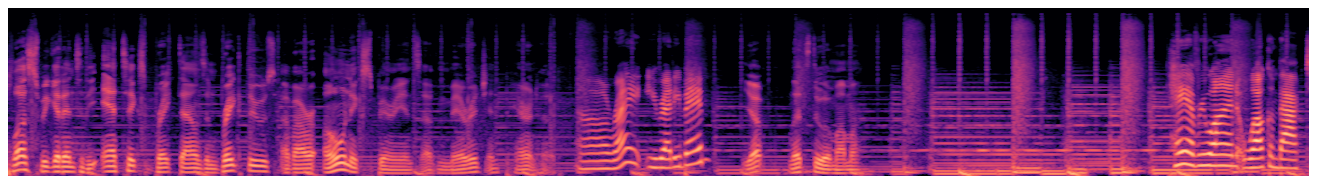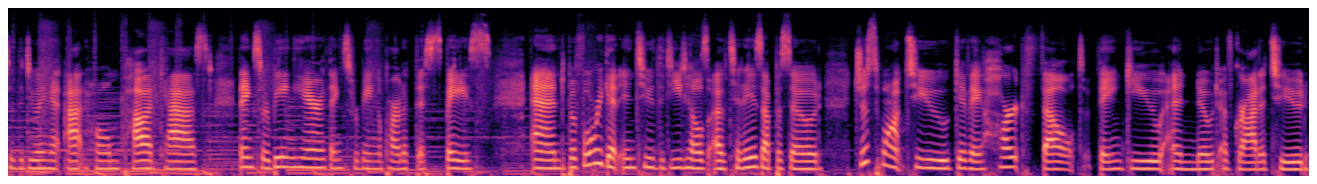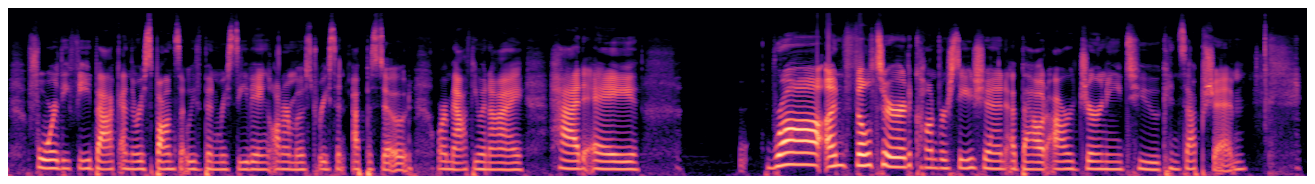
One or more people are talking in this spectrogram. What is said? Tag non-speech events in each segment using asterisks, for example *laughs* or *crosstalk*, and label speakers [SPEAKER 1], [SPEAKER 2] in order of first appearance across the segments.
[SPEAKER 1] Plus, we get into the antics, breakdowns, and breakthroughs of our own experience of marriage and parenthood.
[SPEAKER 2] All right, you ready, babe?
[SPEAKER 1] Yep, let's do it, mama.
[SPEAKER 2] Hey everyone, welcome back to the Doing It at Home podcast. Thanks for being here. Thanks for being a part of this space. And before we get into the details of today's episode, just want to give a heartfelt thank you and note of gratitude for the feedback and the response that we've been receiving on our most recent episode, where Matthew and I had a raw, unfiltered conversation about our journey to conception.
